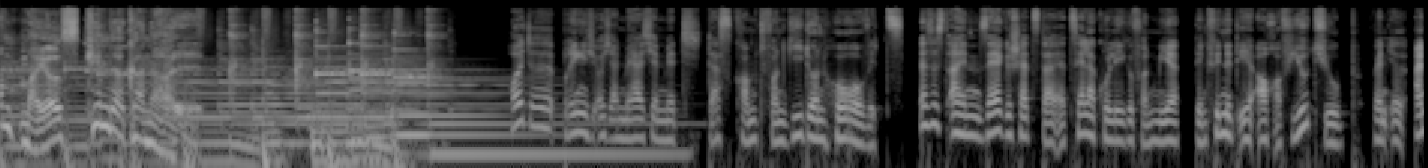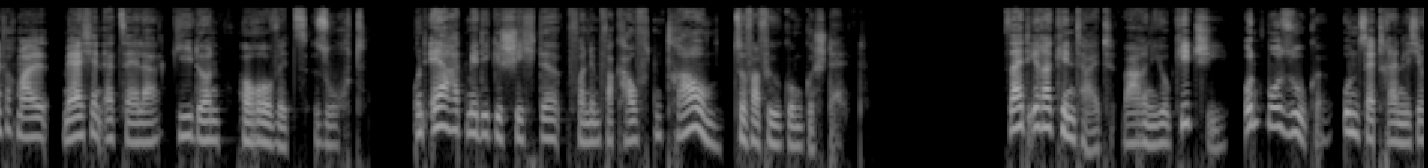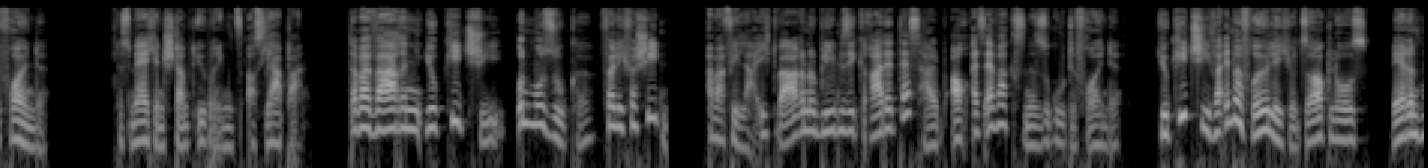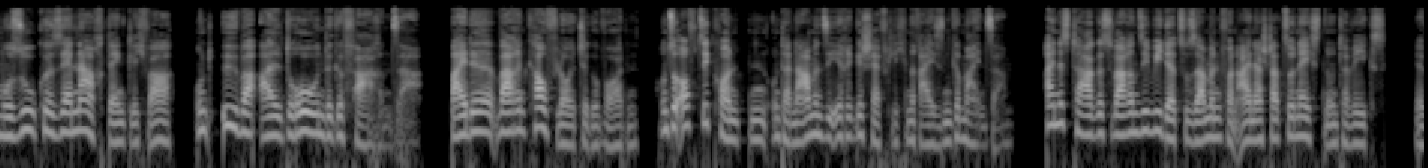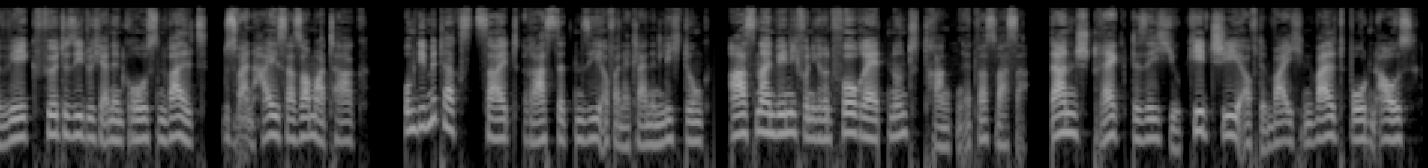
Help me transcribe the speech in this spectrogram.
Kampmeyers Kinderkanal. Heute bringe ich euch ein Märchen mit, das kommt von Gidon Horowitz. Das ist ein sehr geschätzter Erzählerkollege von mir, den findet ihr auch auf YouTube, wenn ihr einfach mal Märchenerzähler Gidon Horowitz sucht. Und er hat mir die Geschichte von dem verkauften Traum zur Verfügung gestellt. Seit ihrer Kindheit waren Yukichi und Mosuke unzertrennliche Freunde. Das Märchen stammt übrigens aus Japan. Dabei waren Yukichi und Mosuke völlig verschieden. Aber vielleicht waren und blieben sie gerade deshalb auch als Erwachsene so gute Freunde. Yukichi war immer fröhlich und sorglos, während Mosuke sehr nachdenklich war und überall drohende Gefahren sah. Beide waren Kaufleute geworden, und so oft sie konnten, unternahmen sie ihre geschäftlichen Reisen gemeinsam. Eines Tages waren sie wieder zusammen von einer Stadt zur nächsten unterwegs. Der Weg führte sie durch einen großen Wald. Es war ein heißer Sommertag. Um die Mittagszeit rasteten sie auf einer kleinen Lichtung, aßen ein wenig von ihren Vorräten und tranken etwas Wasser. Dann streckte sich Yukichi auf dem weichen Waldboden aus,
